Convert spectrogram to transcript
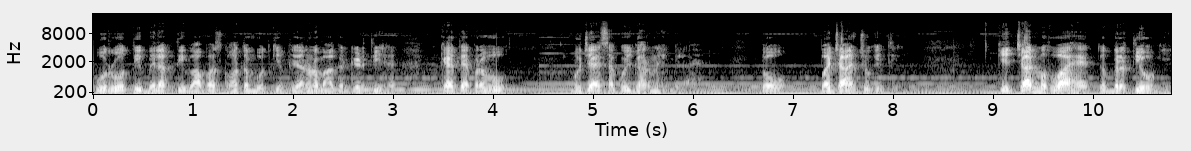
वो रोती बिलखती वापस गौतम बुद्ध के चरणों में आकर गिरती है। कहते हैं, प्रभु, मुझे ऐसा कोई घर नहीं मिला है। तो वह जान चुकी थी कि जन्म हुआ है तो मृत्यु होगी,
